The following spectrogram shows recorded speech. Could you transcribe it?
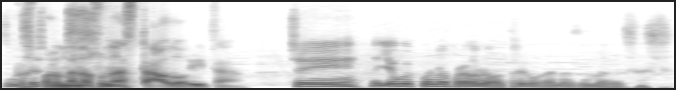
pues por lo menos un estado ahorita. Sí, yo voy por una Brown, no traigo ganas de una de esas.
